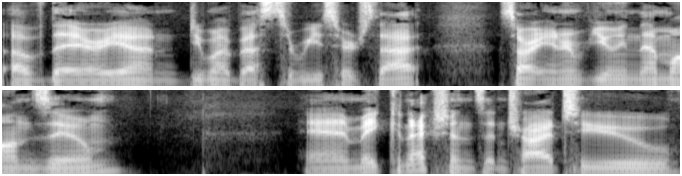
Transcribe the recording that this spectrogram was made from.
of the area and do my best to research that. Start interviewing them on Zoom and make connections and try to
